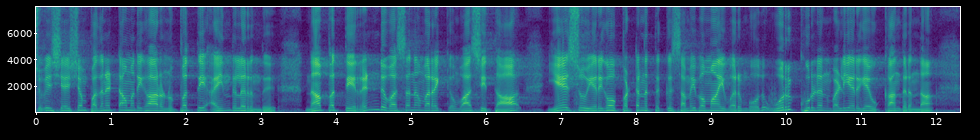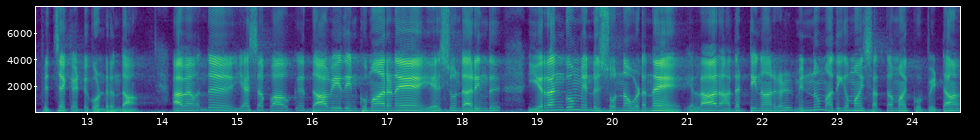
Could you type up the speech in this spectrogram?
சுவிசேஷம் பதினெட்டாம் அதிகாரம் முப்பத்தி ஐந்திலிருந்து நாற்பத்தி ரெண்டு வசனம் வரைக்கும் வாசித்தால் இயேசு எரிகோ பட்டணத்துக்கு சமீபமாய் வரும்போது ஒரு குருடன் வழி அருகே உட்கார்ந்திருந்தான். பிச்சை கேட்டு கொண்டிருந்தான். அவன் வந்து ஏசப்பாவுக்கு தாவீதின் குமாரனே இயேசுன்று அறிந்து இறங்கும் என்று சொன்ன உடனே எல்லாரும் அதட்டினார்கள். இன்னும் அதிகமாய் சத்தமாய் கூப்பிட்டான்.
